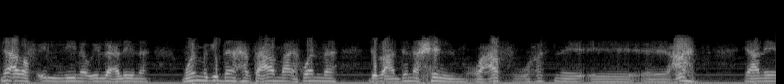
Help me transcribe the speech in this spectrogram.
نعرف إيه اللي لينا وإيه اللي علينا. مهم جدا إحنا نتعامل مع إخواننا يبقى عندنا حلم وعفو وحسن عهد. يعني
